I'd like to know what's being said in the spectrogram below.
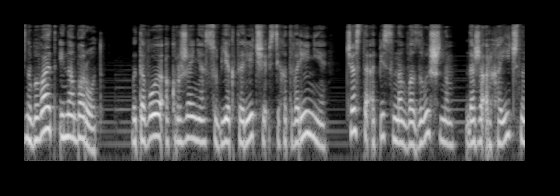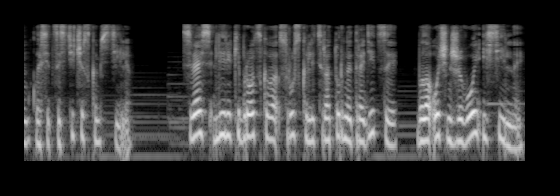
Но бывает и наоборот. Бытовое окружение субъекта речи в стихотворении часто описано в возвышенном, даже архаичном классицистическом стиле. Связь лирики Бродского с русской литературной традицией была очень живой и сильной,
